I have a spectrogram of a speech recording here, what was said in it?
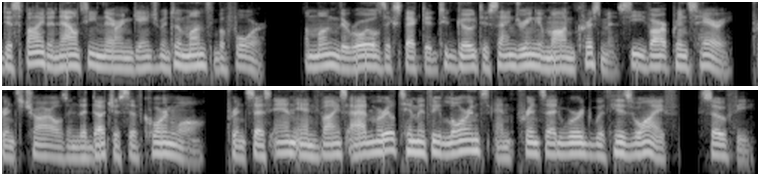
despite announcing their engagement a month before. Among the royals expected to go to Sandringham on Christmas Eve are Prince Harry, Prince Charles and the Duchess of Cornwall, Princess Anne and Vice Admiral Timothy Lawrence and Prince Edward with his wife, Sophie,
